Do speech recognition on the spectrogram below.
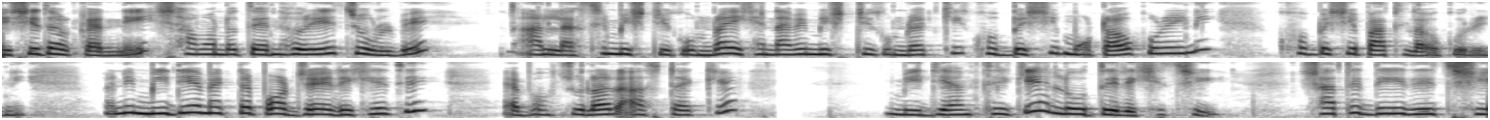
বেশি দরকার নেই, সামান্য তেল হলেই চলবে। আর লাগছে মিষ্টি কুমড়া। এখানে আমি মিষ্টি কুমড়াকে খুব বেশি মোটাও করিনি, খুব বেশি পাতলাও করিনি। মানে মিডিয়াম একটা পর্যায়ে রেখেছি এবং চুলার আঁচটাকে মিডিয়াম থেকে লোতে রেখেছি। সাথে দিয়ে দিচ্ছি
